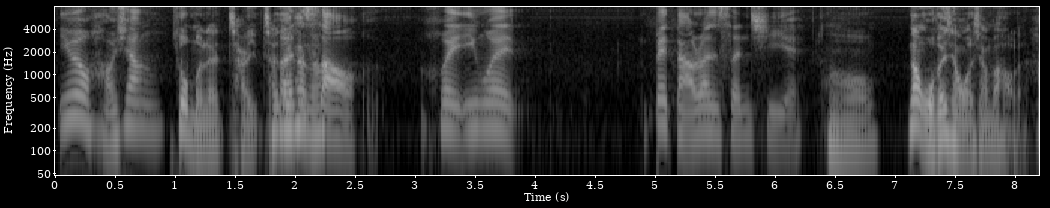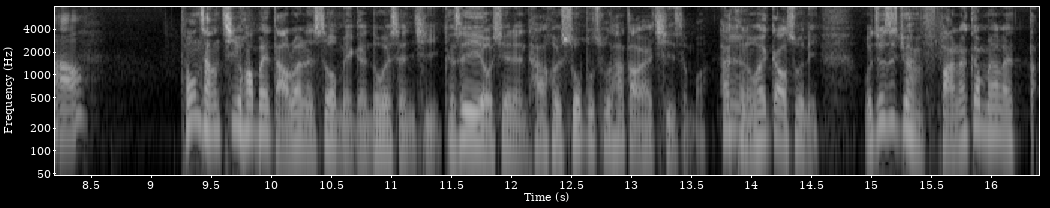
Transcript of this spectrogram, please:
因为我好像说我们来猜猜猜看，很少会因为。被打乱生气耶！哦，那我分享我的想法好了。好，通常计划被打乱的时候，每个人都会生气。可是也有些人他会说不出他到底在气什么。他可能会告诉你：“嗯、我就是觉得很烦啊，干嘛要来打？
